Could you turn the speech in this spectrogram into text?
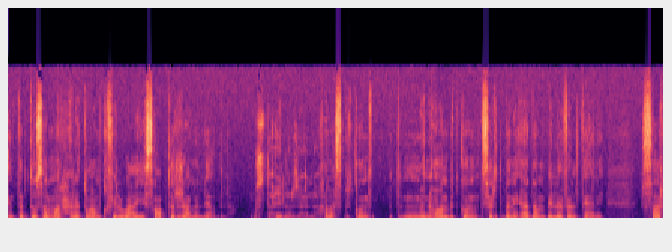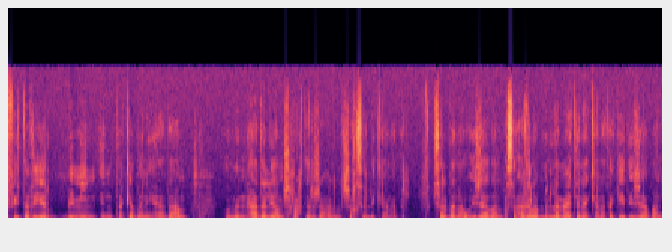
أنت بتوصل مرحلة عمق في الوعي صعب ترجع للي قبلها. مستحيل أرجع لها. خلاص بتكون بت من هون بتكون صرت بني آدم ب level تاني. صار في تغيير بمين أنت كبني آدم صح. ومن هذا اليوم مش راح ترجع للشخص اللي كان قبل. سلبا أو ايجابا بس أغلب من لمعة عينيك كانت أكيد ايجابا.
